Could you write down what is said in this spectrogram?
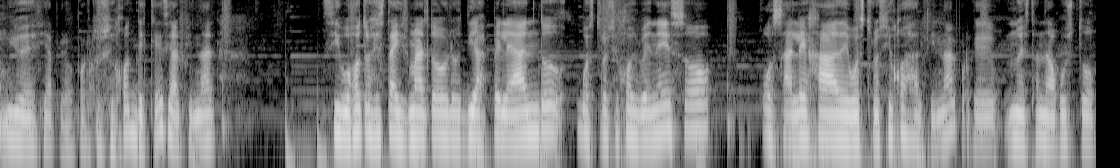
Y yo decía, pero por tus hijos, ¿de qué? Si al final si vosotros estáis mal todos los días peleando, vuestros hijos ven eso, os aleja de vuestros hijos al final, porque no están a gusto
